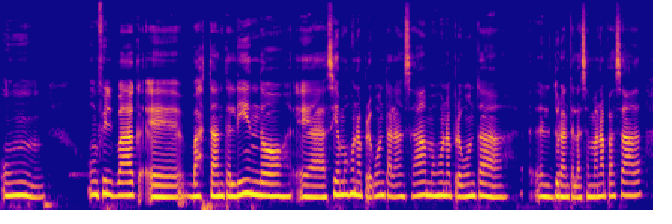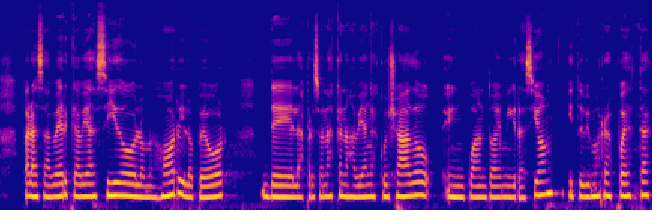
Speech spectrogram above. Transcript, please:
un, un feedback eh, bastante lindo, eh, hacíamos una pregunta, lanzábamos una pregunta durante la semana pasada para saber qué había sido lo mejor y lo peor de las personas que nos habían escuchado en cuanto a inmigración y tuvimos respuestas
